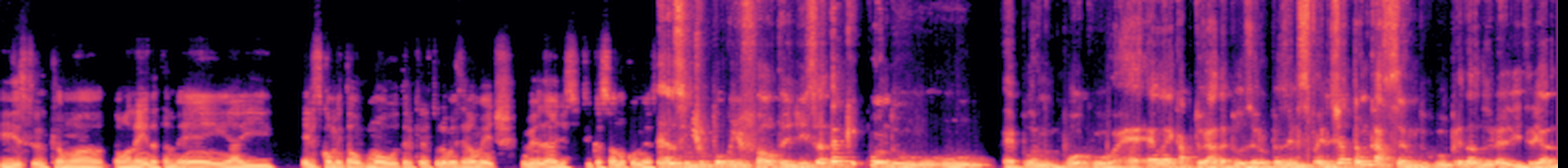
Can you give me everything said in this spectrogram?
isso, que é uma, é uma lenda também, aí eles comentam alguma outra criatura, mas realmente, de verdade, isso fica só no começo. É, eu senti um pouco de falta disso, até porque quando o, o é plano um pouco, é- ela é capturada pelos europeus, eles, eles já estão caçando o predador ali, tá ligado?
